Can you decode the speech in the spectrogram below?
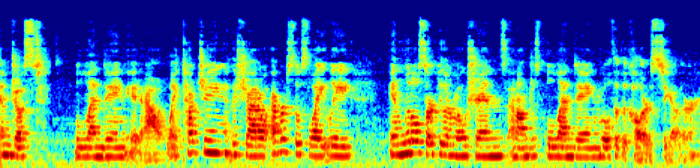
am just blending it out, like touching the shadow ever so slightly in little circular motions, and I'm just blending both of the colors together.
